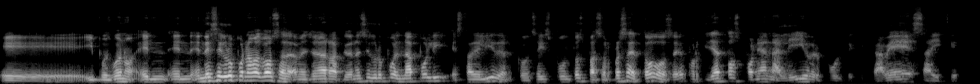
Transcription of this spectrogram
y pues bueno, en, en, ese grupo, nada más vamos a mencionar rápido, en ese grupo el Napoli está de líder con 6 puntos, para sorpresa de todos, ¿eh? porque ya todos ponían a Liverpool de que cabeza y que,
